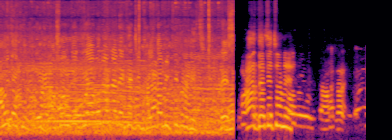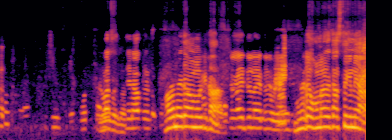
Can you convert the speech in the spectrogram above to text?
আমি দেখি এই দিয়া বলে রেখেছি ভালোটা বিক্রি করে দিচ্ছি হ্যাঁ না এটা মুরগিটা। এটা ওনার কাছ থেকে নেওয়া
